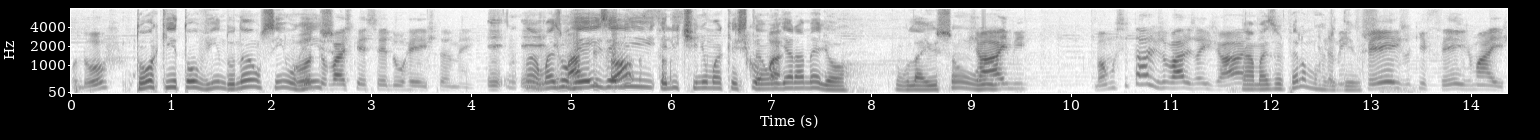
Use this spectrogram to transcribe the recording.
Rodolfo? Tô aqui, tô ouvindo. Não, sim, o Ou Reis. tu vai esquecer do Reis também? E- e- Não, mas o Marcos, Reis, só- ele, só- ele tinha uma questão, Desculpa. ele era melhor. O Lailson. Jaime. Vamos citar os vários aí, Jaime. Ah, mas pelo amor de Deus. fez o que fez, mas.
